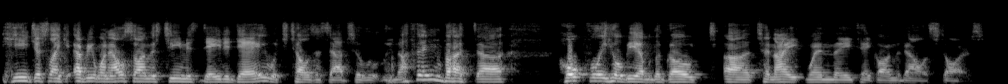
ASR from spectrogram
He, just like everyone else on this team, is day to day, which tells us absolutely nothing. But uh, hopefully, he'll be able to go uh, tonight when they take on the Dallas Stars.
